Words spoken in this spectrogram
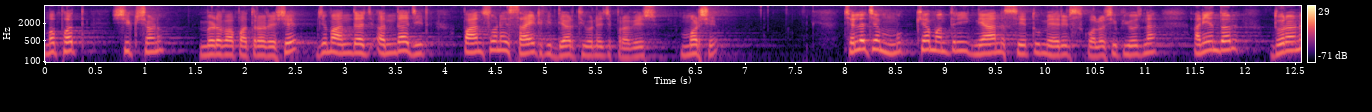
મફત શિક્ષણ મેળવવાપાત્ર રહેશે. જેમાં અંદાજ, અંદાજિત પાંચસો ને સાઠ વિદ્યાર્થીઓને જ પ્રવેશ મળશે. છેલ્લે છે, મુખ્યમંત્રી જ્ઞાન સેતુ મેરિટ સ્કોલરશિપ યોજના. આની અંદર ધોરણ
